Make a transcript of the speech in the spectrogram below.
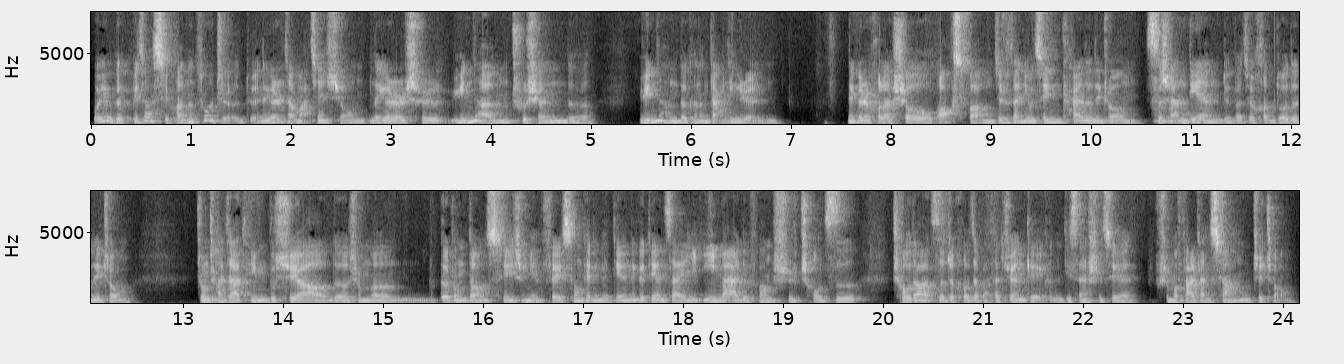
我有个比较喜欢的作者，对，那个人叫马建雄，那个人是云南出生的，云南的可能大理人。那个人后来受 Oxfam，就是在牛津开的那种慈善店，对吧？就很多的那种中产家庭不需要的什么各种东西是免费送给那个店，那个店再以义卖的方式筹资，筹到资之后再把它捐给可能第三世界什么发展项目这种。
